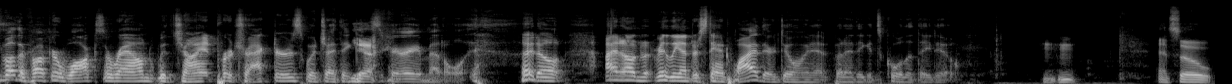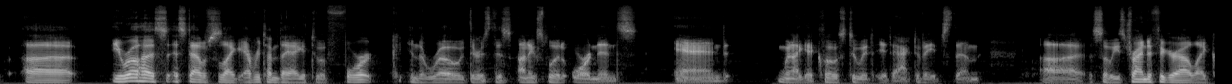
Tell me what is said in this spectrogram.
motherfucker walks around with giant protractors, which I think yeah. is very metal. I don't, I don't really understand why they're doing it, but I think it's cool that they do. Mm-hmm. And so, uh, Iroha establishes like every time they get to a fork in the road, there's this unexploded ordnance, and when I get close to it, it activates them. Uh, so he's trying to figure out like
